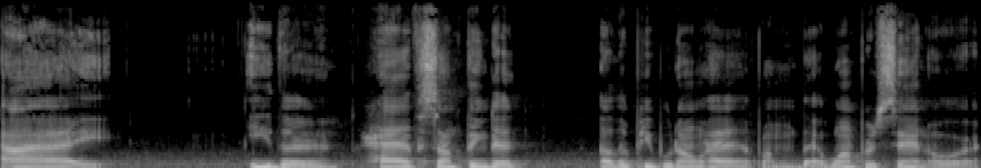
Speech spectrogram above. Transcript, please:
I either have something that other people don't have. I'm that one percent, or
